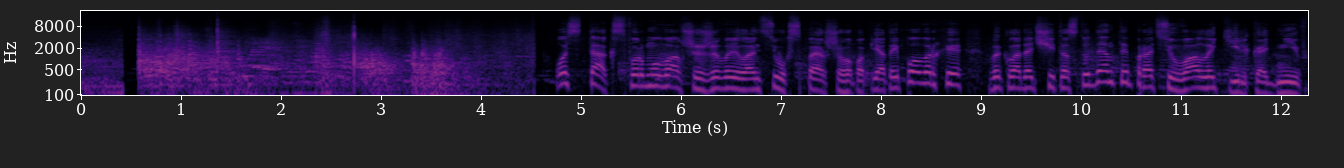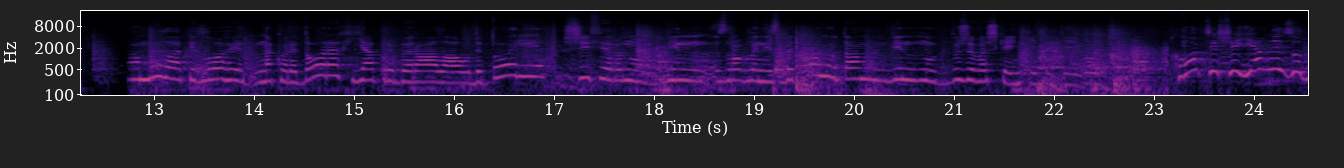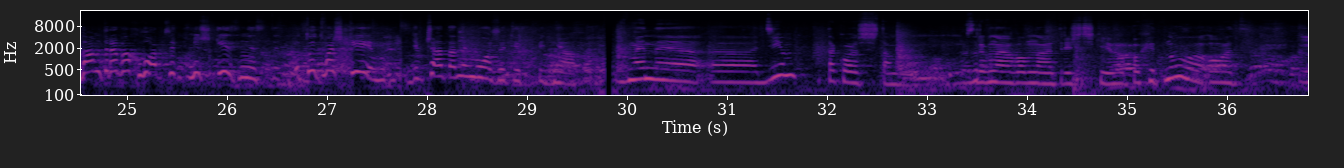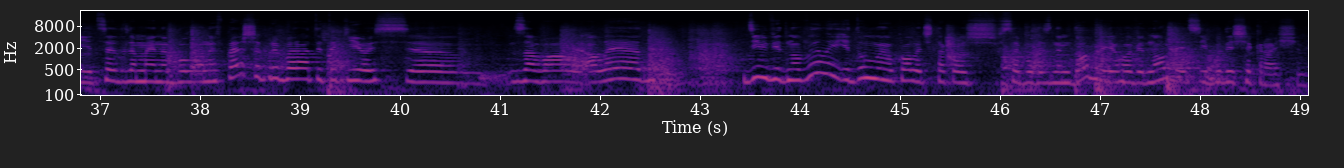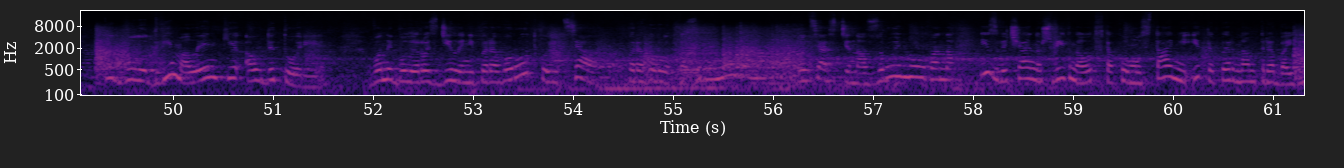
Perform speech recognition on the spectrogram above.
Ось так, сформувавши живий ланцюг з першого по п'ятий поверхи, викладачі та студенти працювали кілька днів. Мила підлоги на коридорах, я прибирала аудиторії. Шифер ну, він зроблений з бетону, там він ну, дуже важкенький такий. От. Хлопці ще є внизу, нам треба хлопців мішки знести. Тут важкі, дівчата не можуть їх підняти. В мене е, дім також там взривною волною трішечки його похитнуло. От. І це для мене було не вперше прибирати такі ось е, завали, але дім відновили і думаю, коледж також все буде з ним добре, його відновлять і буде ще краще. Тут було дві маленькі аудиторії. Вони були розділені перегородкою. Ця перегородка зруйнована, оця стіна зруйнована. І, звичайно ж, вікна от в такому стані. І тепер нам треба їх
